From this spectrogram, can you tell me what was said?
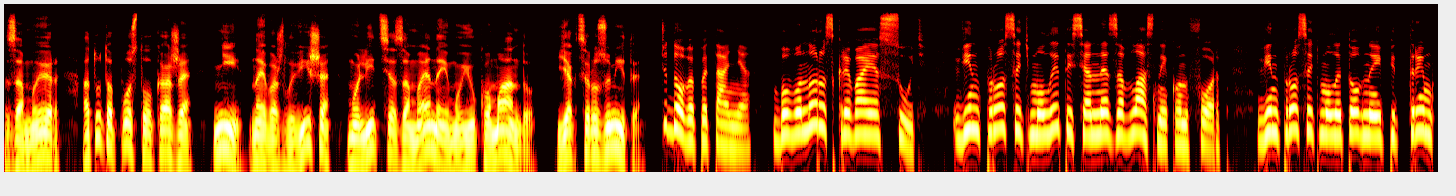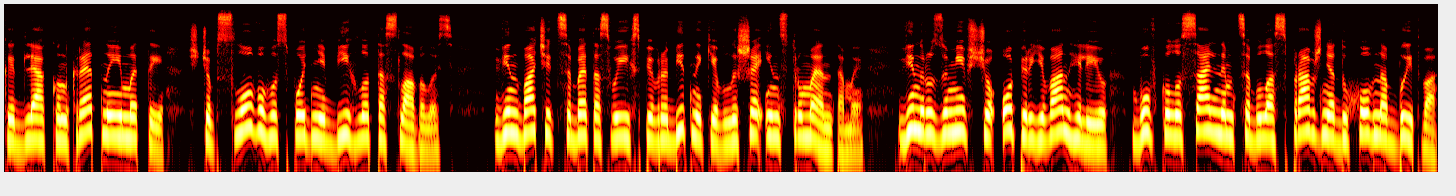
за мир, а тут апостол каже «Ні, найважливіше – моліться за мене і мою команду». Як це розуміти? Чудове питання, бо воно розкриває суть. Він просить молитися не за власний комфорт, він просить молитовної підтримки для конкретної мети, щоб слово Господнє бігло та славилось. Він бачить себе та своїх співробітників лише інструментами. Він розумів, що опір Євангелію був колосальним, це була справжня духовна битва,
